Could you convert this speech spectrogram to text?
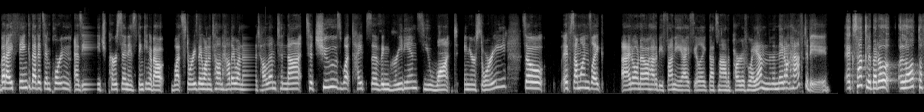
But I think that it's important as each person is thinking about what stories they want to tell and how they want to tell them to not to choose what types of ingredients you want in your story. So if someone's like, I don't know how to be funny, I feel like that's not a part of who I am, then they don't have to be. Exactly, but a lot of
